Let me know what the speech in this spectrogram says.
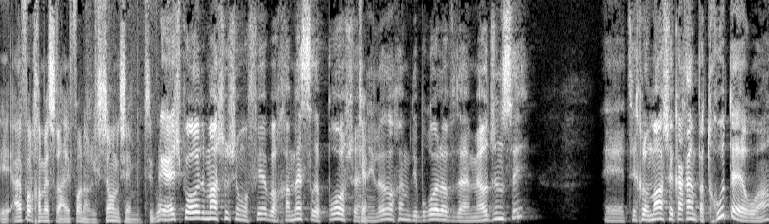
אה, אייפון 15 האייפון הראשון שהם הציגו. רגע, יש פה עוד משהו שמופיע ב-15 פרו שאני כן. לא זוכר אם דיברו עליו, זה emergency. צריך לומר שככה הם פתחו את האירוע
